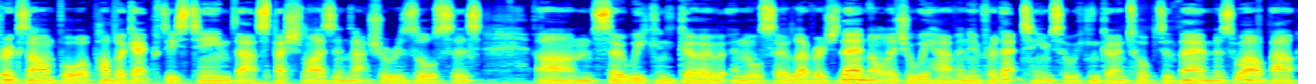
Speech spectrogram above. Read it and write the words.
for example, a public equities team that specializes in natural resources. Um, so we can go and also leverage their knowledge, or we have an infra debt team, so we can go and talk to them as well about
